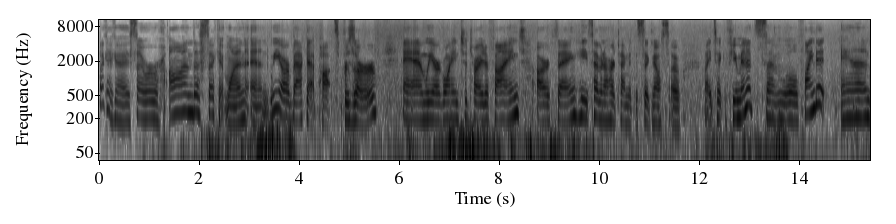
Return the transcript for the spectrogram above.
Okay guys, so we're on the second one and we are back at Potts Preserve and we are going to try to find our thing. He's having a hard time with the signal so might take a few minutes and we'll find it and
